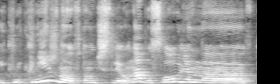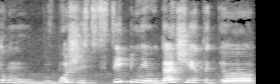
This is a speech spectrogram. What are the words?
и книжного в том числе, он обусловлен э, в, том, в большей степени удачей этой э,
